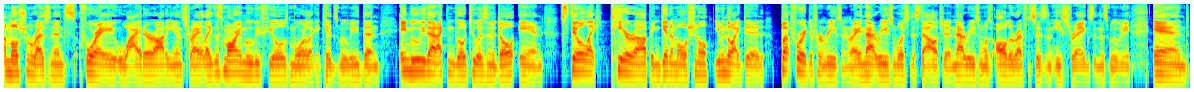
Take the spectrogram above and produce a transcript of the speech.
emotional resonance for a wider audience, right? Like this Mario movie feels more like a kids movie than a movie that I can go to as an adult and still like tear up and get emotional, even though I did, but for a different reason, right? And that reason was nostalgia, and that reason was all the references and Easter eggs in this movie. And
